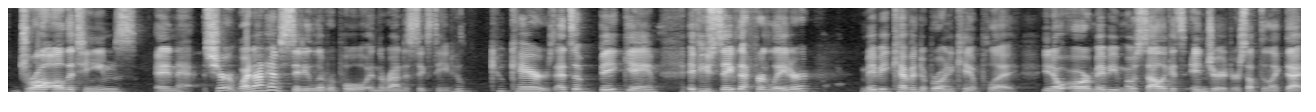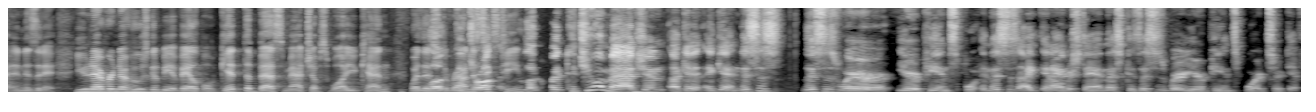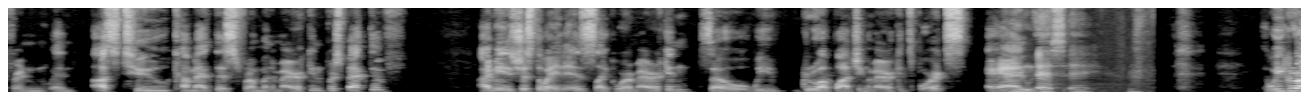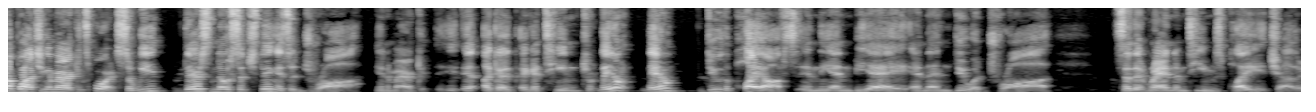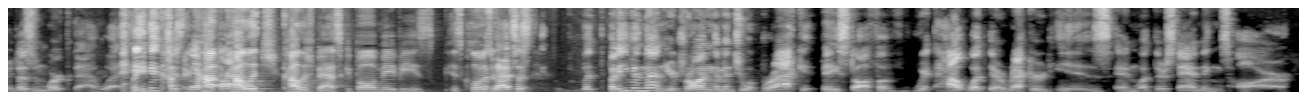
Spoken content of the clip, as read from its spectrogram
draw all the teams and ha- sure, why not have City Liverpool in the round of 16? Who who cares? That's a big game. If you save that for later, maybe Kevin De Bruyne can't play, you know, or maybe Mo Salah gets injured or something like that. And isn't it? You never know who's going to be available. Get the best matchups while you can, whether it's Look, the round draw- of 16. Look, but could you imagine again? Again, this is this is where European sport, and this is I and I understand this because this is where European sports are different. When us two come at this from an American perspective, I mean, it's just the way it is. Like we're American, so we grew up watching American sports, and USA. we grew up watching American sports, so we there's no such thing as a draw in America, like a like a team. They don't they don't do the playoffs in the NBA and then do a draw so that random teams play each other. It doesn't work that way. Co- co- college college basketball maybe is, is But closer. that's a, but but even then, you're drawing them into a bracket based off of wh- how what their record is and what their standings are,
